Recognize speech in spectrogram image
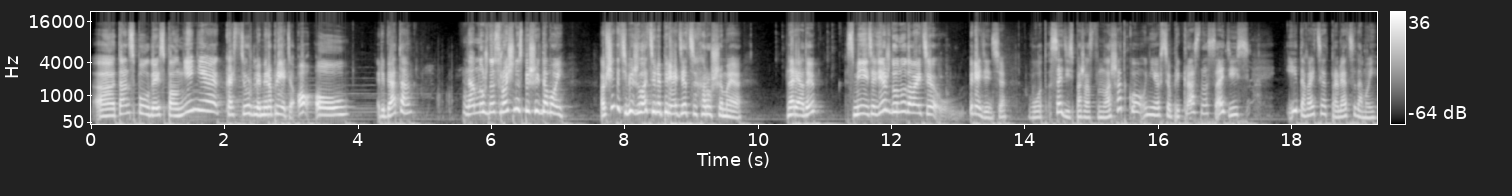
А, танцпол для исполнения, костер для мероприятия. О-оу. Ребята, нам нужно срочно спешить домой. Вообще-то тебе желательно переодеться, хорошая моя. Наряды. Сменить одежду, ну давайте, переоденься. Вот, садись, пожалуйста, на лошадку, у нее все прекрасно, садись. И давайте отправляться домой.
